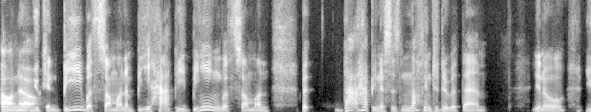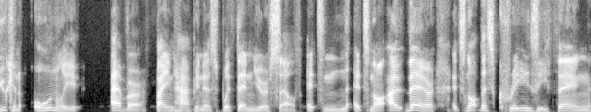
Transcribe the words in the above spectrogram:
Oh no. You can be with someone and be happy being with someone, but that happiness is nothing to do with them. You know, you can only ever find happiness within yourself. It's n- it's not out there. It's not this crazy thing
